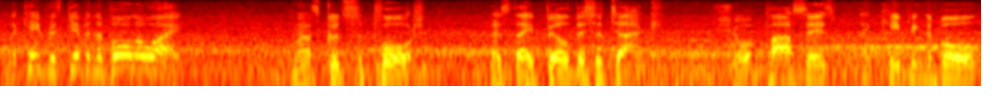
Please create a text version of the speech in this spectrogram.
And the keeper's given the ball away. And that's good support as they build this attack. Short passes, but they're keeping the ball.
